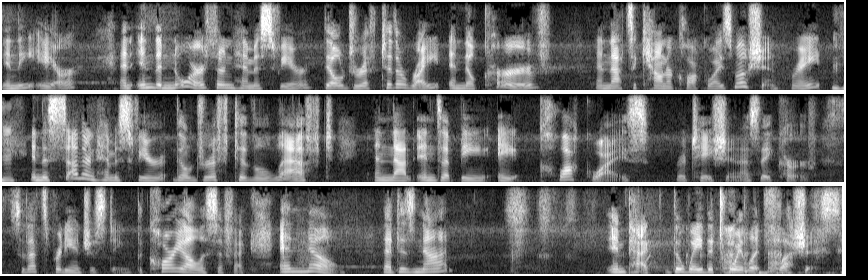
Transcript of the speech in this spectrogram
in the air. And in the northern hemisphere, they'll drift to the right and they'll curve, and that's a counterclockwise motion, right? Mhm. In the southern hemisphere, they'll drift to the left, and that ends up being a clockwise rotation as they curve. So that's pretty interesting. The Coriolis effect. And no, that does not impact the way the toilet flushes.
